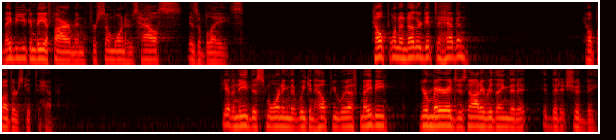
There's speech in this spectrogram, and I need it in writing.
Maybe you can be a fireman for someone whose house is ablaze. Help one another get to heaven. Help others get to heaven. If you have a need this morning that we can help you with, maybe your marriage is not everything that it, that it should be.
